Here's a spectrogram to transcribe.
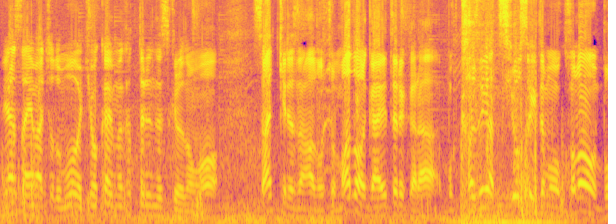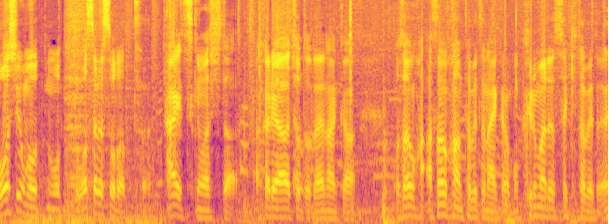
皆さん今ちょっともう教会向かってるんですけれどもさっきですねあのちょ窓が開いてるからもう風が強すぎてもうこの帽子を持って持って飛ばされそうだった。はい着きました。あかりはちょっとねなんか朝ごはん朝ごはん食べてないからもう車でさっき食べて。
